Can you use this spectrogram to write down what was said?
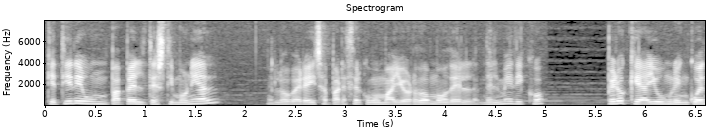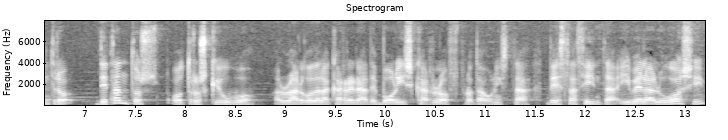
que tiene un papel testimonial, lo veréis aparecer como mayordomo del médico, pero que hay un encuentro de tantos otros que hubo a lo largo de la carrera de Boris Karloff, protagonista de esta cinta, y Bela Lugosi,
